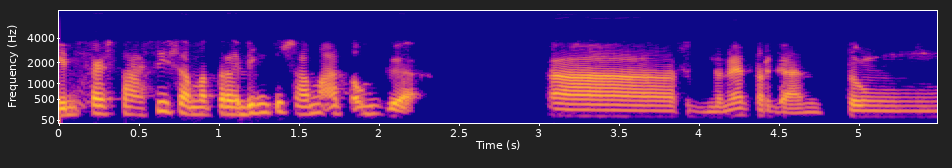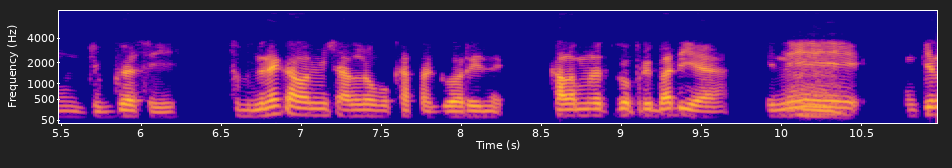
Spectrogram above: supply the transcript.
investasi sama trading tuh sama atau enggak? Uh, sebenarnya tergantung juga sih. Sebenarnya kalau misalnya lo kategori, kalau menurut gue pribadi ya, ini hmm. mungkin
